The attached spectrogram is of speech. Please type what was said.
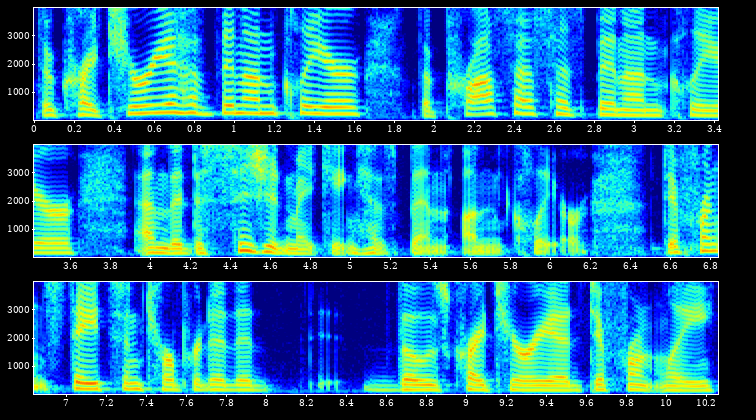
the criteria have been unclear, the process has been unclear, and the decision making has been unclear. Different states interpreted those criteria differently,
